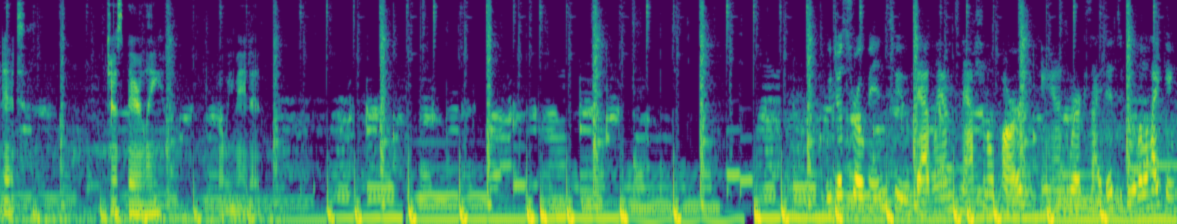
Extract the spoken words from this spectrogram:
Made it. Just barely, but we made it. We just drove into Badlands National Park and we're excited to do a little hiking.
